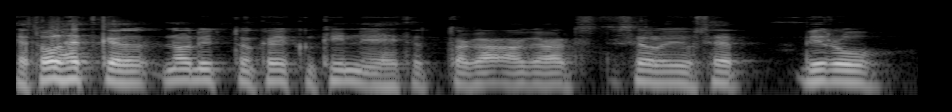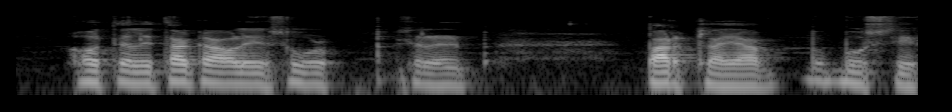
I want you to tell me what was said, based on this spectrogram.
ja tol hetkel, no nüüd on kõik on kinni ehitatud, aga, aga see oli ju see Viru hotelli taga oli suur selline parkla ja bussi.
